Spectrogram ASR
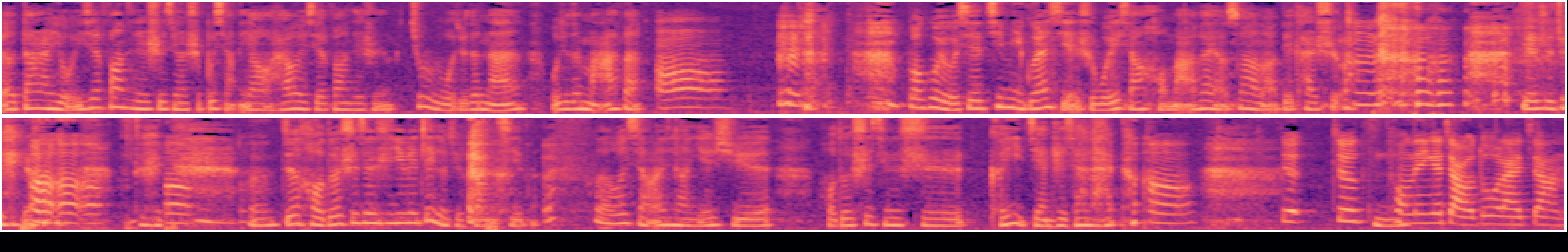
呃，当然有一些放弃的事情是不想要，还有一些放弃的事情就是我觉得难，我觉得麻烦哦，包括有些亲密关系也是，我一想好麻烦呀，算了，别开始了，也是这样，嗯嗯嗯，对，嗯，就好多事情是因为这个去放弃的。后来我想了想，也许好多事情是可以坚持下来的，嗯，就。就从另一个角度来讲，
